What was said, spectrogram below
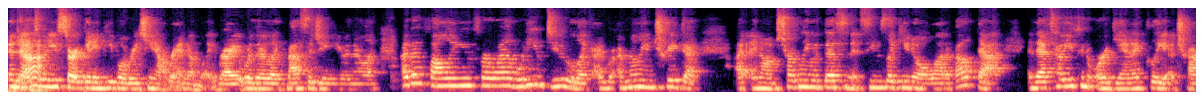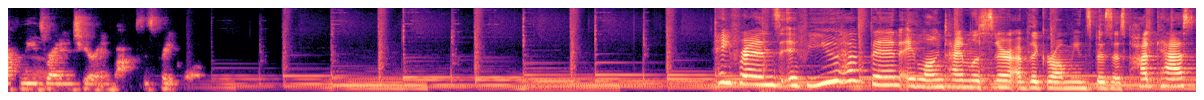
And that's when you start getting people reaching out randomly, right? Where they're like messaging you and they're like, I've been following you for a while. What do you do? Like, I, I'm really intrigued. I, I, I know I'm struggling with this, and it seems like you know a lot about that. And that's how you can organically attract leads right into your inbox. It's pretty cool. Hey, friends, if you have been a longtime listener of the Girl Means Business podcast,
